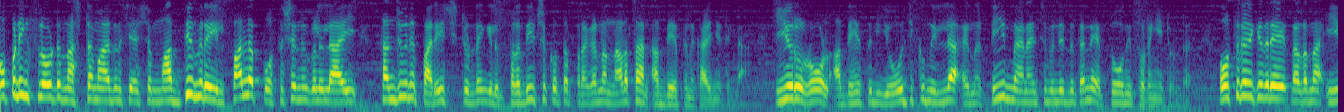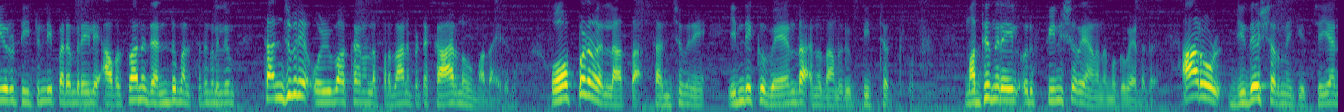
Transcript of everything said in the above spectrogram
ഓപ്പണിംഗ് സ്ലോട്ട് നഷ്ടമായതിനു ശേഷം മധ്യനിരയിൽ പല പൊസിഷനുകളിലായി സഞ്ജുവിനെ പരീക്ഷിച്ചിട്ടുണ്ടെങ്കിലും പ്രതീക്ഷക്കൊത്ത പ്രകടനം നടത്താൻ അദ്ദേഹത്തിന് കഴിഞ്ഞിട്ടില്ല. ഈ ഒരു റോൾ അദ്ദേഹത്തിന് യോജിക്കുന്നില്ല എന്ന് ടീം മാനേജ്മെന്റിന് തന്നെ തോന്നി തുടങ്ങിയിട്ടുണ്ട്. ഓസ്ട്രേലിയക്കെതിരെ നടന്ന ഈ ഒരു ടി ട്വന്റി പരമ്പരയിലെ അവസാന രണ്ട് മത്സരങ്ങളിലും സഞ്ജുവിനെ ഒഴിവാക്കാനുള്ള പ്രധാനപ്പെട്ട കാരണവും അതായിരുന്നു. ഓപ്പണർ അല്ലാത്ത സഞ്ജുവിനെ ഇന്ത്യയ്ക്ക് വേണ്ട എന്നതാണ് ഒരു ബിറ്റർ ട്രൂത്ത് മധ്യനിരയിൽ ഒരു ഫിനിഷറെയാണ് നമുക്ക് വേണ്ടത്. ആ റോൾ ജിതേഷ് ശർമ്മയ്ക്ക് ചെയ്യാൻ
